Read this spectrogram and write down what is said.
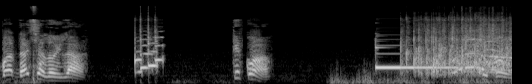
Bạn đã trả lời là. Kết quả. Tuyệt vời.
